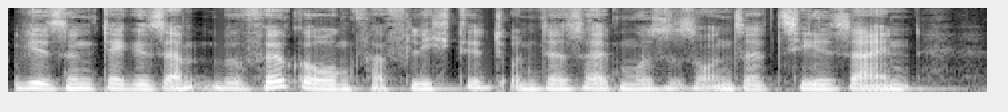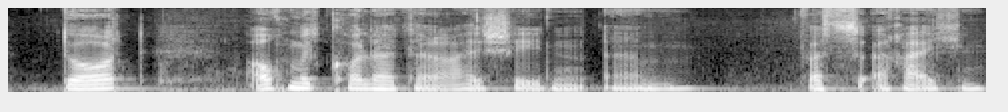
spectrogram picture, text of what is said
wir sind der gesamten Bevölkerung verpflichtet und deshalb muss es unser Ziel sein, dort auch mit Kollateralschäden ähm, was zu erreichen.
